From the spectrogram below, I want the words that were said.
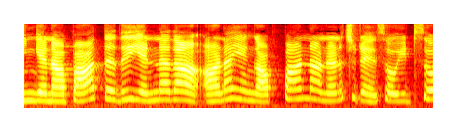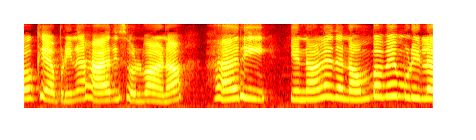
இங்கே நான் பார்த்தது என்ன தான் ஆனால் எங்கள் அப்பான்னு நான் நினச்சிட்டேன். ஸோ இட்ஸ் ஓகே அப்படின்னு ஹாரி சொல்வானா ஹாரி என்னால் இதை நம்பவே முடியல.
